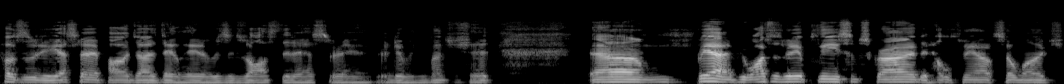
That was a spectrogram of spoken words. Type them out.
post this video yesterday. I apologize, day late. I was exhausted yesterday after doing a bunch of shit. Um, but yeah, if you watch this video, please subscribe. It helps me out so much.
